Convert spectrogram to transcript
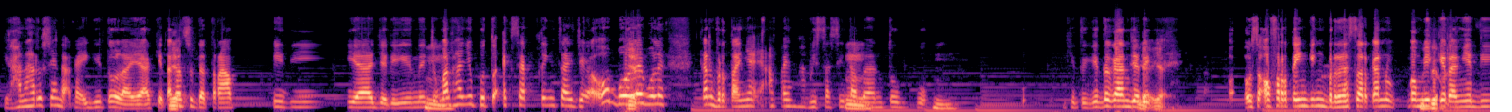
ya kan harusnya nggak kayak gitulah ya kita yeah. kan sudah terapi di ya jadi ini hmm. cuman hanya butuh accepting saja oh boleh yeah. boleh kan bertanya apa yang bisa kita hmm. bantu bu hmm. gitu-gitu kan jadi ya. usah overthinking berdasarkan pemikirannya di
